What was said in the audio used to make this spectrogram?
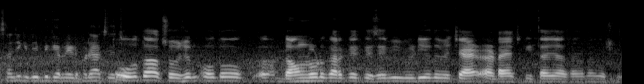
ਸਾਂਝੀ ਕੀਤੀ ਵੀ ਗ੍ਰਨੇਡ ਫੜਿਆ ਹੱਥ ਉਹ ਤਾਂ ਸੋਸ਼ਲ ਉਹ ਤੋਂ ਡਾਊਨਲੋਡ ਕਰਕੇ ਕਿਸੇ ਵੀ ਵੀਡੀਓ ਦੇ ਵਿੱਚ ਅਟੈਚ ਕੀਤਾ ਜਾ ਸਕਦਾ ਕੁਝ ਵੀ।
